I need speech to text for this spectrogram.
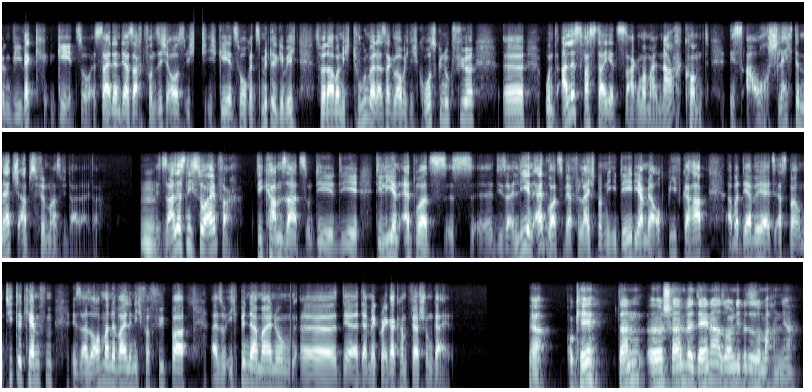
irgendwie weggeht. So. Es sei denn, der sagt von sich aus, ich, ich gehe jetzt hoch ins Mittelgewicht. Das wird er aber nicht tun, weil da ist er, glaube ich, nicht groß genug für. Äh, und alles, was da jetzt, sagen wir mal, nachkommt, ist auch schlechte Matchups für Masvidal, Alter. Mhm. Ist alles nicht so einfach die Kamsatz und die, die, die Leon Edwards ist äh, dieser Leon Edwards wäre vielleicht noch eine Idee, die haben ja auch Beef gehabt, aber der will ja jetzt erstmal um Titel kämpfen, ist also auch mal eine Weile nicht verfügbar. Also ich bin der Meinung, äh, der, der McGregor-Kampf wäre schon geil. Ja, okay. Dann äh, schreiben wir Dana, sollen die bitte so machen, ja?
